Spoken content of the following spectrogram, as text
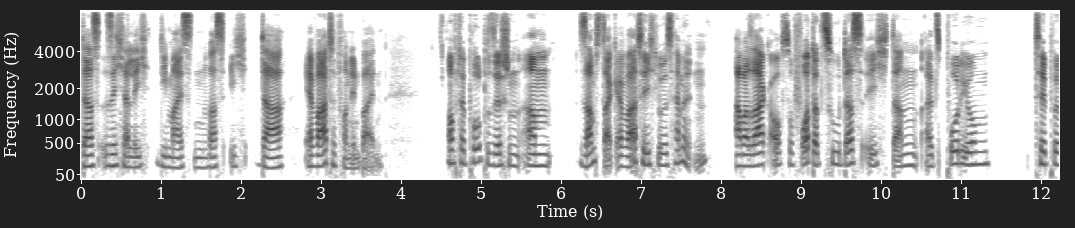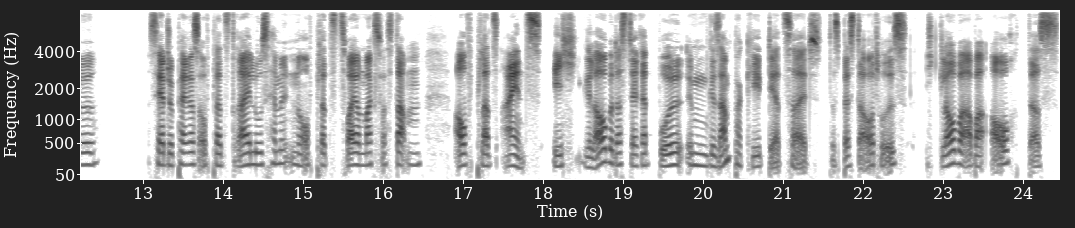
das sicherlich die meisten, was ich da erwarte von den beiden. Auf der Pole Position am Samstag erwarte ich Lewis Hamilton, aber sag auch sofort dazu, dass ich dann als Podium tippe Sergio Perez auf Platz 3, Lewis Hamilton auf Platz 2 und Max Verstappen auf Platz 1. Ich glaube, dass der Red Bull im Gesamtpaket derzeit das beste Auto ist. Ich glaube aber auch, dass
